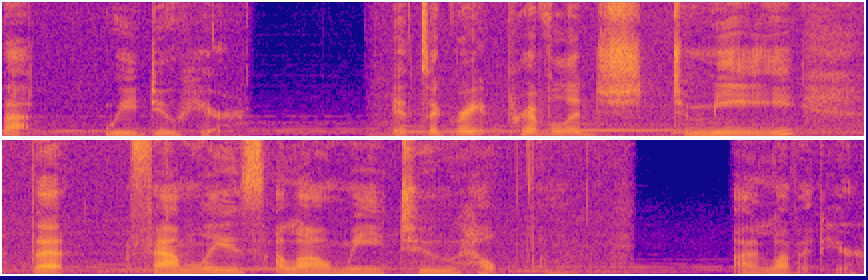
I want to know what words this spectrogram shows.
that we do here. It's a great privilege to me that families allow me to help them. I love it here.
